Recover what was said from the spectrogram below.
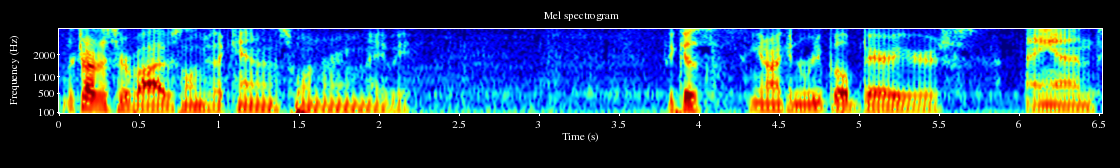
Gonna try to survive as long as I can in this one room, maybe. Because, you know, I can rebuild barriers and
